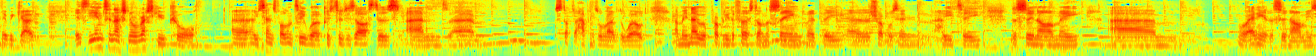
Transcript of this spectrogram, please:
Here we go. It's the International Rescue Corps, uh, who sends volunteer workers to disasters and um, stuff that happens all over the world. I mean, they were probably the first on the scene with the, uh, the troubles in Haiti, the tsunami. Um, well, any of the tsunamis,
